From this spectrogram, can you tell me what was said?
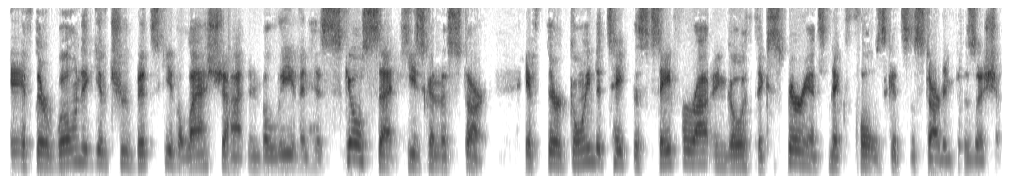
if they're willing to give Trubisky the last shot and believe in his skill set, he's going to start. If they're going to take the safer route and go with experience, Nick Foles gets the starting position.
